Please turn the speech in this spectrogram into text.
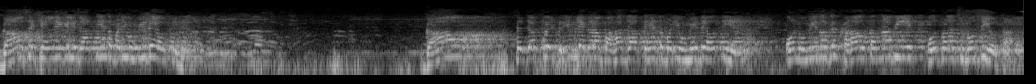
गाँव से खेलने के लिए जाती हैं तो बड़ी उम्मीदें होती हैं। गाँव से जब कोई ड्रीम लेकर आप बाहर जाते हैं तो बड़ी उम्मीदें होती हैं। उन उम्मीदों पे खड़ा उतरना भी एक बहुत बड़ा चुनौती होता है।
